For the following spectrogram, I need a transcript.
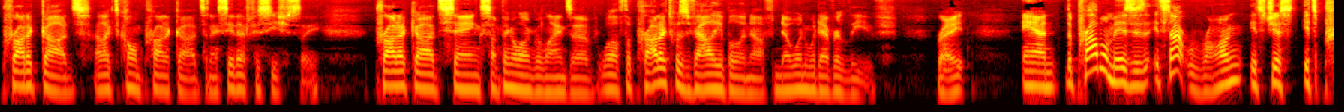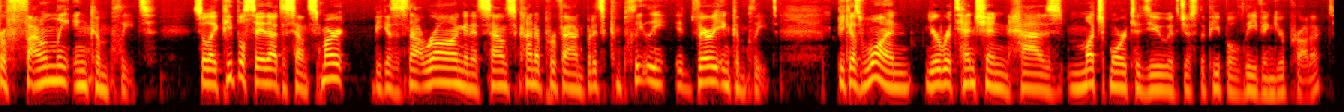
product gods. I like to call them product gods, and I say that facetiously product god saying something along the lines of, well, if the product was valuable enough, no one would ever leave, right? And the problem is, is it's not wrong. It's just it's profoundly incomplete. So like people say that to sound smart because it's not wrong and it sounds kind of profound, but it's completely it's very incomplete. Because one, your retention has much more to do with just the people leaving your product.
